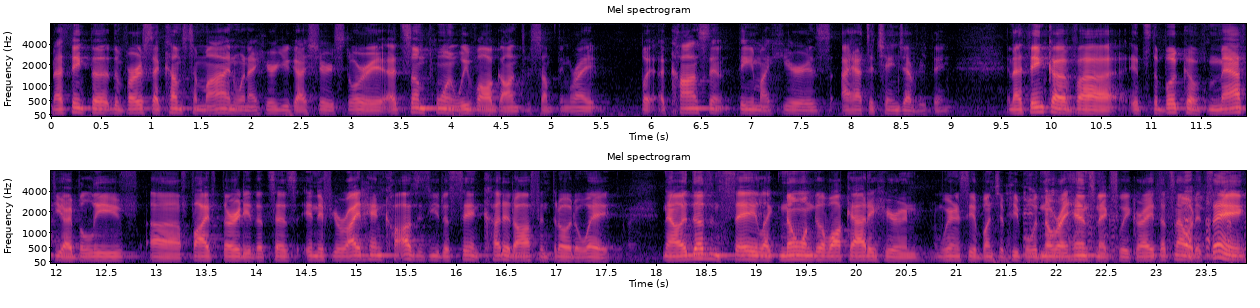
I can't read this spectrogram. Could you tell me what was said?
And I think the, the verse that comes to mind when I hear you guys share your story, at some point we've all gone through something, right? But a constant theme I hear is I had to change everything. And I think of, uh, it's the book of Matthew, I believe, uh, 5.30, that says, and if your right hand causes you to sin, cut it off and throw it away. Now, it doesn't say, like, no one gonna walk out of here and we're gonna see a bunch of people with no right hands next week, right? That's not what it's saying.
